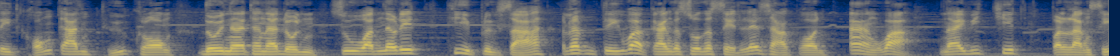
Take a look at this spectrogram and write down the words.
สิทธิ์ของการถือครอง โดยนายธนาดลสุวรรณริศที่ปรึกษารัฐมนตรีว่าการกระทรวงเกษตรและสหกรณ์อ้างว่านายวิชิตปลังศรี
